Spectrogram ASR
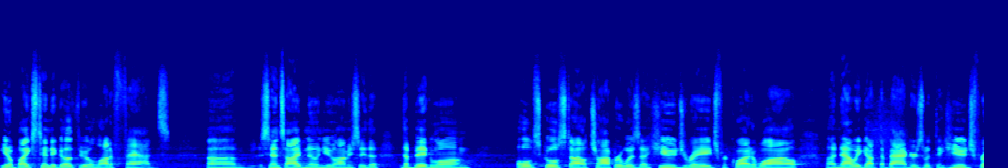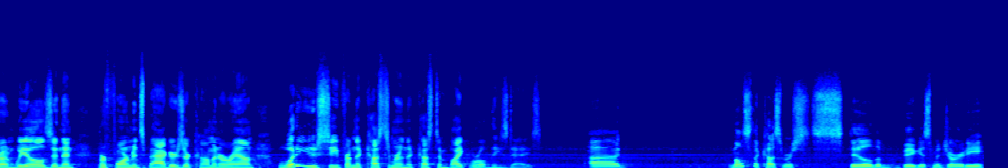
you know, bikes tend to go through a lot of fads. Um, since I've known you, obviously the, the big, long, old school style chopper was a huge rage for quite a while. Uh, now we got the baggers with the huge front wheels, and then performance baggers are coming around. What do you see from the customer in the custom bike world these days? Uh, most of the customers still the biggest majority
